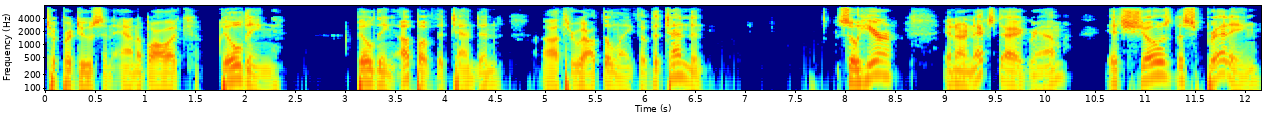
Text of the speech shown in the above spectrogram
to produce an anabolic building building up of the tendon uh, throughout the length of the tendon. So here in our next diagram, it shows the spreading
